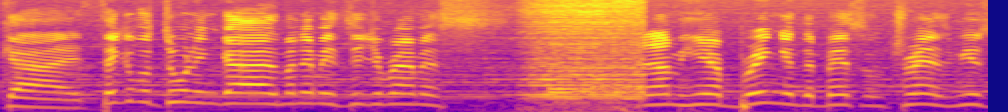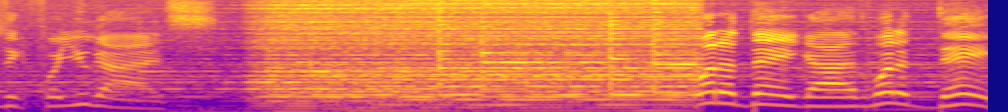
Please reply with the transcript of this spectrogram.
Guys. Thank you for tuning, guys. My name is DJ Aramis, and I'm here bringing the best of trance music for you guys. What a day, guys. What a day.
